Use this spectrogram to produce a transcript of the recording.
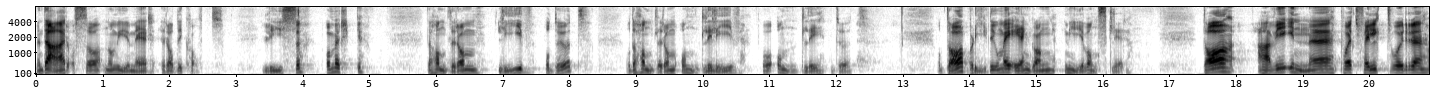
Men det er også noe mye mer radikalt. Lyset og mørket. Det handler om liv og død, og det handler om åndelig liv og åndelig død. Og da blir det jo med en gang mye vanskeligere. Da er vi inne på et felt hvor eh,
